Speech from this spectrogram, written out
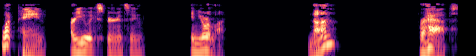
what pain are you experiencing in your life? None? Perhaps.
